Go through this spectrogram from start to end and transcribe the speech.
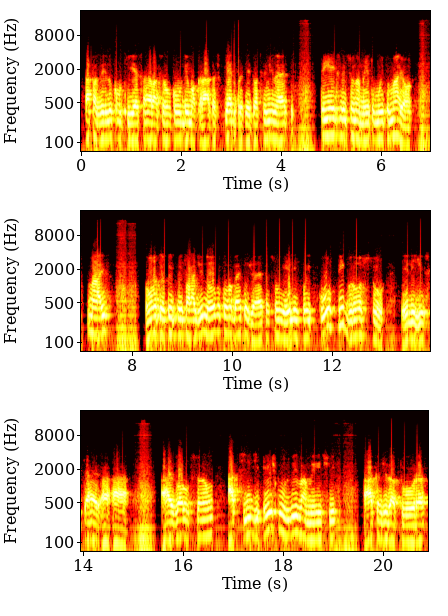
está fazendo com que essa relação com os democratas, que é do prefeito Assemineto, tenha esse funcionamento muito maior. Mas ontem eu tentei falar de novo com o Roberto Jefferson e ele foi curto e grosso. Ele disse que a, a, a resolução atinge exclusivamente a candidatura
